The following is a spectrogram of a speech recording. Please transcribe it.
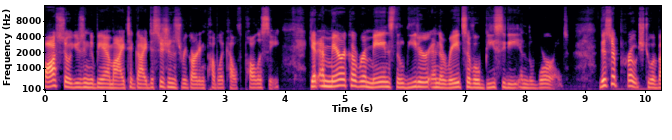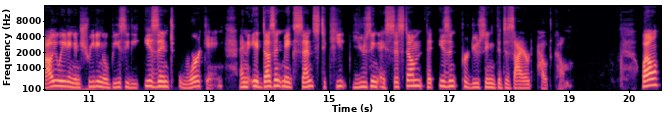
also using the BMI to guide decisions regarding public health policy. Yet America remains the leader in the rates of obesity in the world. This approach to evaluating and treating obesity isn't working, and it doesn't make sense to keep using a system that isn't producing the desired outcome. Well,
